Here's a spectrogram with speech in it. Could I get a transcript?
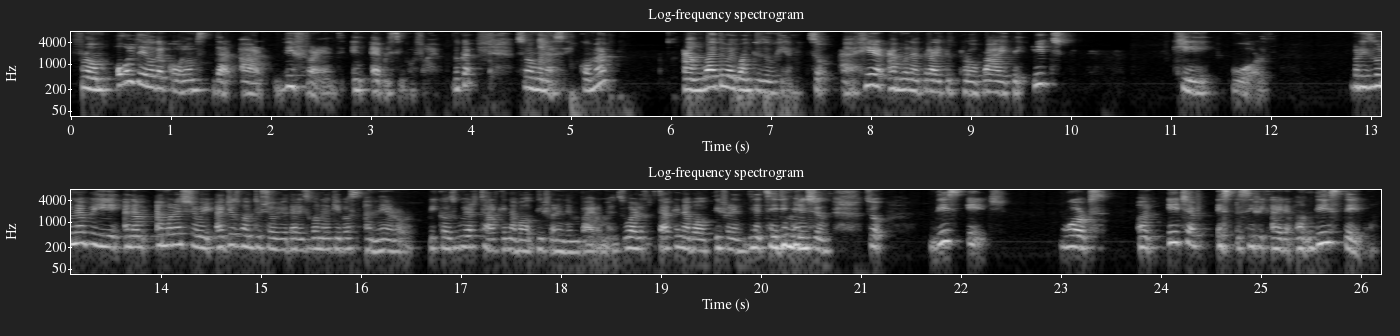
from all the other columns that are different in every single file. Okay, so I'm going to say comma. And what do I want to do here? So uh, here I'm going to try to provide the each key word. But it's going to be, and I'm, I'm going to show you, I just want to show you that it's going to give us an error because we are talking about different environments. We're talking about different, let's say, dimensions. So this each works on each a specific item on this table.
